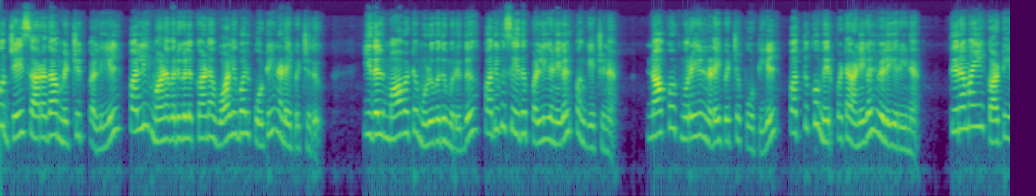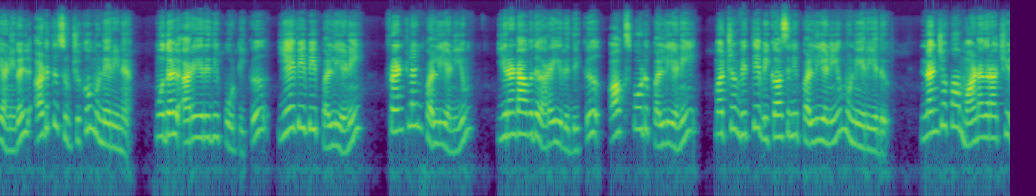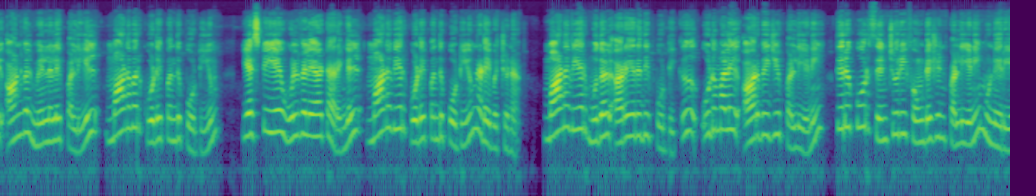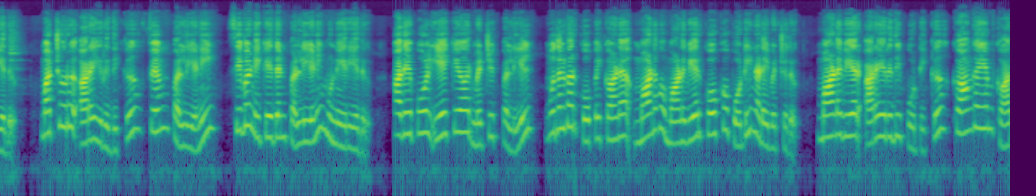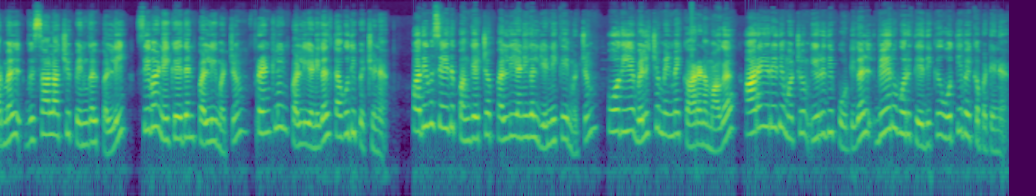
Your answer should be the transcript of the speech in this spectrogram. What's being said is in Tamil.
திருப்பூர் ஜெய் சாரதா மெட்ரிக் பள்ளியில் பள்ளி மாணவர்களுக்கான வாலிபால் போட்டி நடைபெற்றது. இதில் மாவட்டம் முழுவதும் இருந்து பதிவு செய்த பள்ளி அணிகள் பங்கேற்றன. நாக் அவுட் முறையில் நடைபெற்ற போட்டியில் பத்துக்கும் மேற்பட்ட அணிகள் வெளியேறின. திறமையை காட்டிய அணிகள் அடுத்த சுற்றுக்கு முன்னேறின. முதல் அரையிறுதிப் போட்டிக்கு ஏவிபி பள்ளி அணி ஃப்ரண்ட்லைன் பள்ளி அணியும் இரண்டாவது அரையிறுதிக்கு ஆக்ஸ்போர்டு பள்ளி அணி மற்றும் வித்ய விகாசினி பள்ளி அணியும் முன்னேறியது. நஞ்சப்பா மாநகராட்சி ஆண்கள் மேல்நிலைப் பள்ளியில் மாணவர் கூடைப்பந்து போட்டியும் எஸ்டிஏ உள்விளையாட்டு அரங்கில் மாணவியர் கூடைப்பந்து போட்டியும் நடைபெற்றன. மாணவியர் முதல் அரையிறுதிப் போட்டிக்கு உடுமலை ஆர்பிஜி பள்ளியணி திருப்பூர் செஞ்சுரி ஃபவுண்டேஷன் பள்ளியணி முன்னேறியது. மற்றொரு அரையிறுதிக்கு ஃபெம் பள்ளியணி சிவநிகேதன் பள்ளியணி முன்னேறியது. அதேபோல் ஏகேஆர் மெட்ரிக் பள்ளியில் முதல்வர் கோப்பைக்கான மாணவ மாணவியர் கோகோ போட்டி நடைபெற்றது. மாணவியர் அரையிறுதிப் போட்டிக்கு காங்கயம் கார்மல் விசாலாட்சி பெண்கள் பள்ளி சிவநிகேதன் பள்ளி மற்றும் ஃப்ரண்ட்லைன் பள்ளி அணிகள் தகுதி பெற்றன. பதிவு செய்து பங்கேற்ற பள்ளி அணிகள் எண்ணிக்கை மற்றும் போதிய வெளிச்சமின்மை காரணமாக அரையிறுதி மற்றும் இறுதிப் போட்டிகள் வேறு ஒரு தேதிக்கு ஒத்திவைக்கப்பட்டன.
